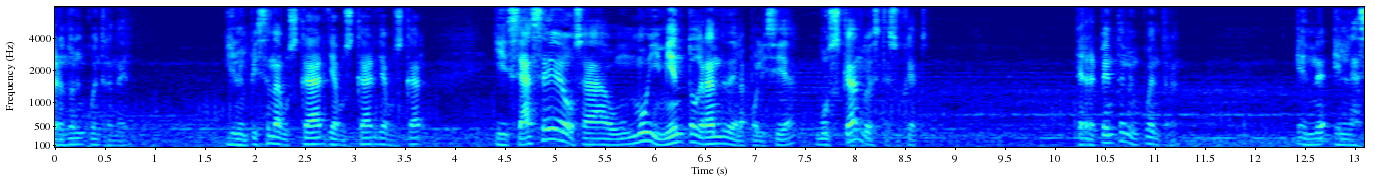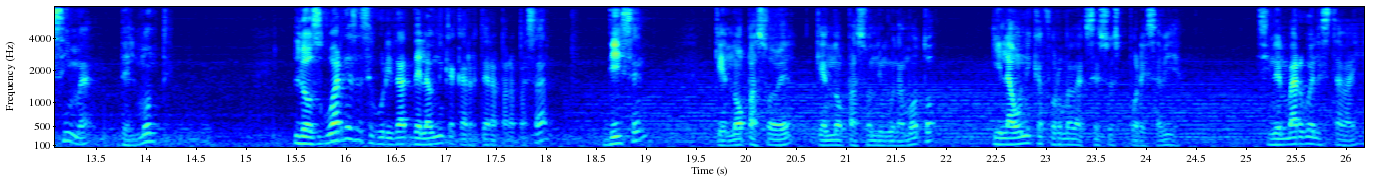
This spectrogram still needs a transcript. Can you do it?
pero no lo encuentran a él. Y lo empiezan a buscar y a buscar y a buscar. Y se hace, o sea, un movimiento grande de la policía buscando a este sujeto. De repente lo encuentran en, en la cima del monte. Los guardias de seguridad de la única carretera para pasar dicen que no pasó él, que no pasó ninguna moto y la única forma de acceso es por esa vía. Sin embargo, él estaba ahí.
